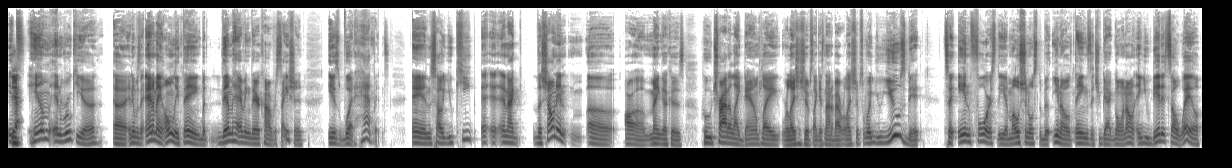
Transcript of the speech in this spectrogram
It's yeah. him and Rukia, uh, and it was an anime only thing, but them having their conversation is what happens. And so you keep, and I, the shonen uh, uh mangakas who try to like downplay relationships, like it's not about relationships, where you used it to enforce the emotional stability, you know, things that you got going on. And you did it so well.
